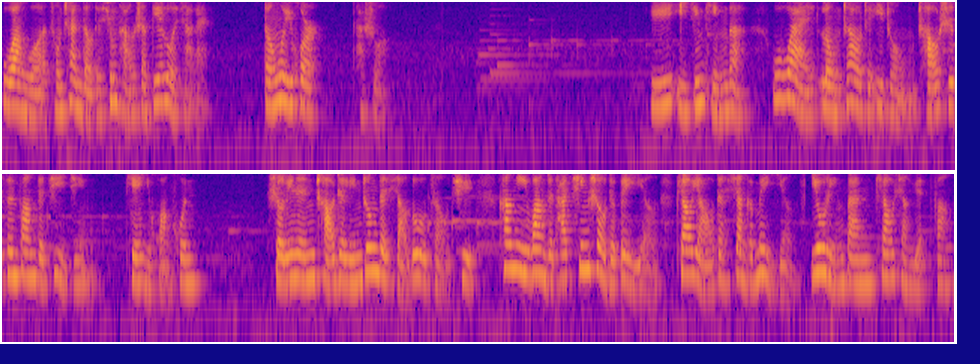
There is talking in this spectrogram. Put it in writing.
勿忘我从颤抖的胸膛上跌落下来。等我一会儿，他说。雨已经停了，屋外笼罩着一种潮湿芬芳的寂静，天已黄昏。守林人朝着林中的小路走去，康妮望着他清瘦的背影，飘摇的像个魅影，幽灵般飘向远方。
